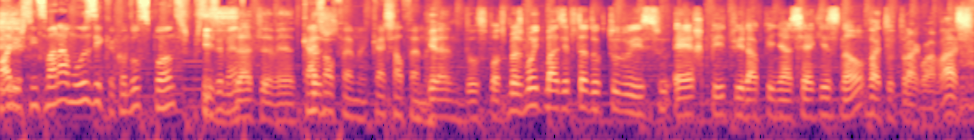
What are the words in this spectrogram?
Olha, este fim de semana há música, com Dulce Pontes, precisamente. Exatamente. Caixa Alfama, Caixa Alfama. Grande 12 pontos. Mas muito mais importante do que tudo isso é, repito, ir à boquinha à Chequia, senão vai tudo por água abaixo.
